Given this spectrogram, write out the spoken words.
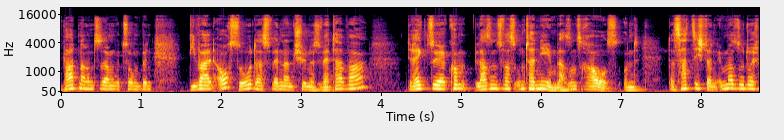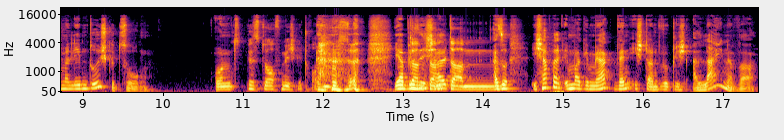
Partnerin zusammengezogen bin. Die war halt auch so, dass wenn dann schönes Wetter war, direkt so, ja komm, lass uns was unternehmen, lass uns raus. Und das hat sich dann immer so durch mein Leben durchgezogen. Und Bis du auf mich getroffen bist. ja, bis Dum, ich dum, halt, dum. also ich habe halt immer gemerkt, wenn ich dann wirklich alleine war,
